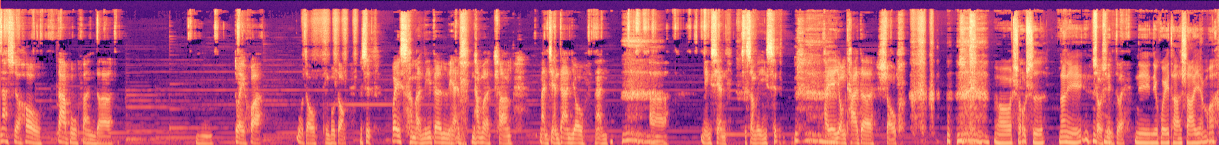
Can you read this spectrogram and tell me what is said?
那时候大部分的嗯对话我都听不懂，可是为什么你的脸那么长，蛮简单又蛮呃明显是什么意思？他也用他的手 哦，手势。那你手势对，你你回他傻眼吗？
